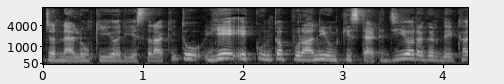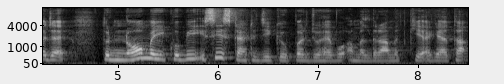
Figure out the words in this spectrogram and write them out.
जर्नैलों की और इस तरह की। तो ये एक उनका पुरानी उनकी स्ट्रेटजी और अगर देखा जाए तो नौ मई को भी इसी स्ट्रेटजी के ऊपर जो है, वो अमल दरामद किया गया था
